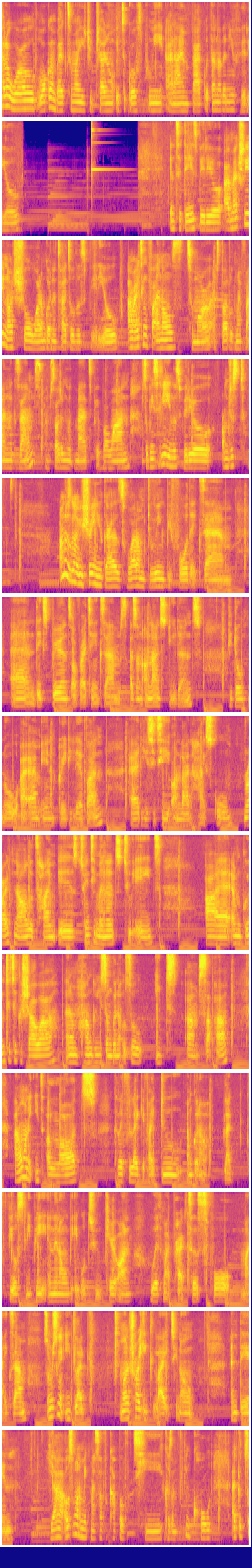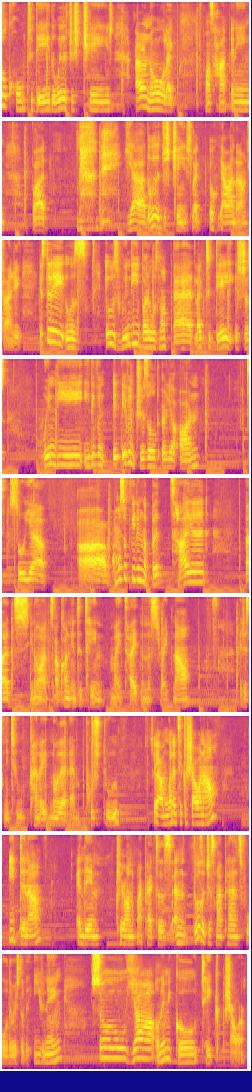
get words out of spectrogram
hello world welcome back to my youtube channel. It's a girl Sphumi and i am back with another new video. In today's video i'm actually not sure what i'm going to title this video. I'm writing finals tomorrow. I start with my final exams. I'm starting with maths paper one. So basically in this video i'm just i'm just going to be showing you guys what i'm doing before the exam and the experience of writing exams as an online student if you don't know i am in grade 11 at uct online high school. Right now the time is 20 minutes to 8 i am going to take a shower and i'm hungry so i'm gonna also eat um, supper. I don't want to eat a lot because i feel like if i do i'm gonna like feel sleepy and then i won't be able to carry on with my practice for my exam. So i'm just gonna eat like i'm gonna try eat light you know and then yeah i also want to make myself a cup of tea because i'm feeling cold. Like it's so cold today. The weather just changed. I don't know like what's happening but yeah the weather just changed. Like oh yeah i'm trying yesterday it was it was windy but it was not bad. Like today it's just windy. It even it even drizzled earlier on. So yeah uh, i'm also feeling a bit tired but you know what? I can't entertain my tiredness right now. I just need to kind of ignore that and push through. So yeah i'm gonna take a shower now eat dinner and then carry on with my practice. And those are just my plans for the rest of the evening. So yeah let me go take a shower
